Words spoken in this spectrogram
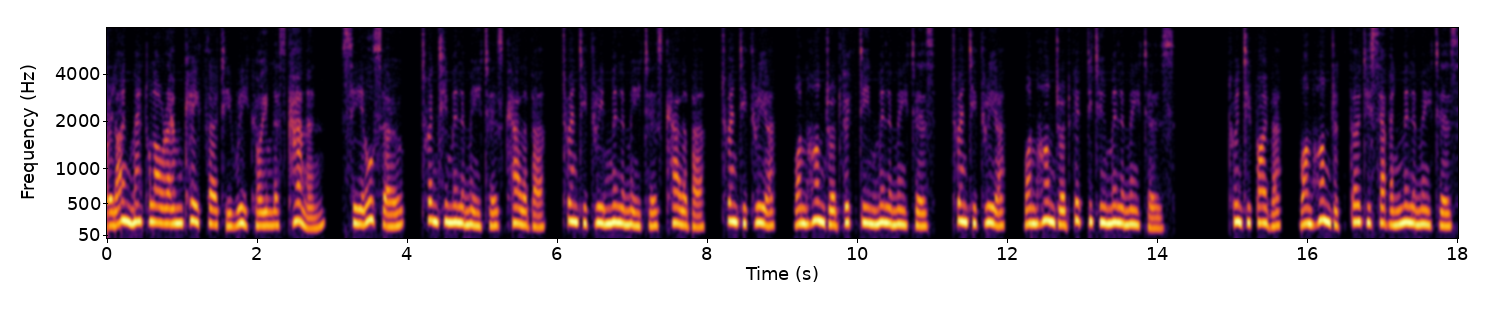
Rheinmetall RMK30 recoilless cannon, see also, 20mm caliber, 23mm caliber, 23A, 115mm, 23A, 152mm, 25A, 137mm,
